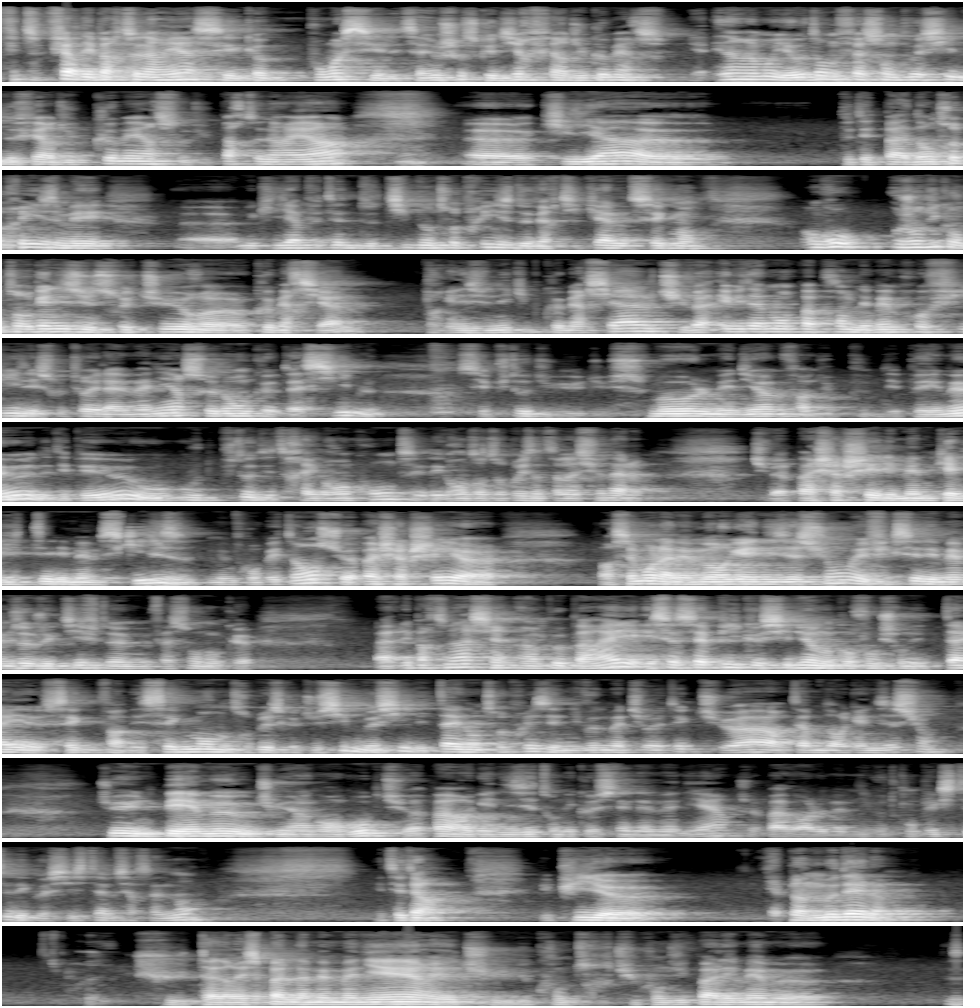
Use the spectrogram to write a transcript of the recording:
faire des partenariats, c'est comme, pour moi, c'est la même chose que dire faire du commerce. Il y a énormément, il y a autant de façons possibles de faire du commerce ou du partenariat euh, qu'il y a, euh, peut-être pas d'entreprise, mais, mais qu'il y a peut-être de types d'entreprises, de verticales, de segments. En gros, aujourd'hui, quand on organise une structure commerciale, organises une équipe commerciale, tu vas évidemment pas prendre les mêmes profils et structurer de la même manière selon que ta cible, c'est plutôt du, small, medium, enfin des PME, des TPE ou, plutôt des très grands comptes et des grandes entreprises internationales. Tu vas pas chercher les mêmes qualités, les mêmes skills, les mêmes compétences, tu vas pas chercher euh, forcément la même organisation et fixer les mêmes objectifs de la même façon. Donc, euh, bah, les partenariats, c'est un peu pareil et ça s'applique aussi bien donc, en fonction des tailles, enfin, des segments d'entreprise que tu cibles, mais aussi des tailles d'entreprise et des niveaux de maturité que tu as en termes d'organisation tu es une PME ou tu es un grand groupe, tu vas pas organiser ton écosystème de la même manière, tu vas pas avoir le même niveau de complexité d'écosystème certainement, etc. Et puis, euh, il y a plein de modèles. Tu t'adresses pas de la même manière et tu, tu conduis pas les mêmes euh,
